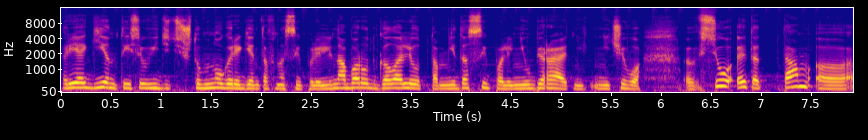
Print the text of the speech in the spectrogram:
реагенты, если вы видите, что много реагентов насыпали, или наоборот гололед там не досыпали, не убирают ни, ничего. Э, все это там э,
